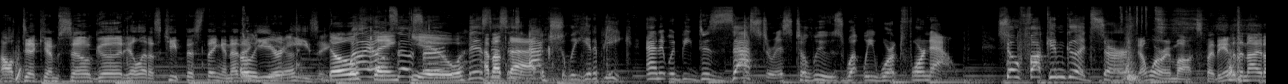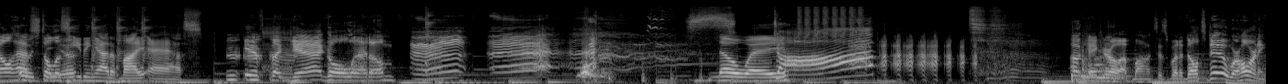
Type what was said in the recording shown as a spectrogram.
I'll dick him so good, he'll let us keep this thing another Oh year dear. easy. No, Well, thank so, you. Sir. How Business about has that? actually hit a peak, and it would be disastrous to lose what we worked for now. So fuck him good, sir. Don't worry, Mox. By the end of the night, I'll have Oh, Stolas eating out of my ass. If the gag will let him. No way. Stop! okay, grow up, Mox. That's what adults do. We're horny.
